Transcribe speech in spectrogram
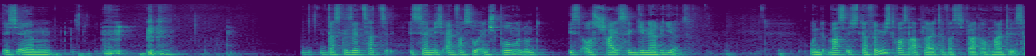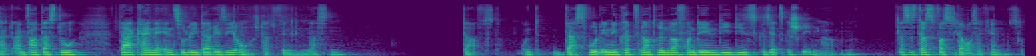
Ich, ähm, das Gesetz hat, ist ja nicht einfach so entsprungen und ist aus Scheiße generiert. Und was ich da für mich daraus ableite, was ich gerade auch meinte, ist halt einfach, dass du da keine Entsolidarisierung stattfinden lassen darfst. Und das wohl in den Köpfen auch drin war von denen, die dieses Gesetz geschrieben haben. ne? Das ist das, was ich daraus erkenne. So.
